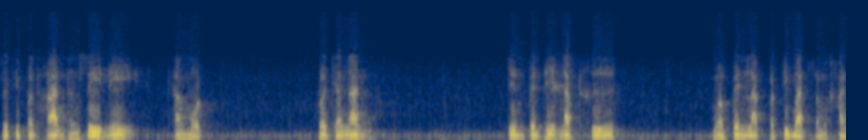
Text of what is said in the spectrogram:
สติปัฏฐานทั้งสี่นี้ทั้งหมด เพราะฉะนั้น จึงเป็นที่นับถือว่าเป็นหลักปฏิบัติสำคัญ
